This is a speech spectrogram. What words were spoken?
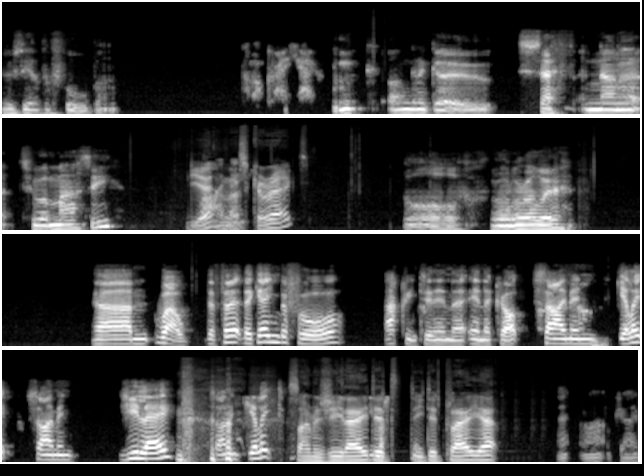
Who's the other fullback? Come on, Craig. I think I'm gonna go Seth Nana Twumasi. Yeah, Blimey. that's correct. Oh, on a roll with Um, well, the fir- the game before Accrington in the in the cup, Simon Gillett, Simon Gillett, Simon Gillett. Simon Gillett He did must- he did play? Yeah, Yeah, right, okay.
